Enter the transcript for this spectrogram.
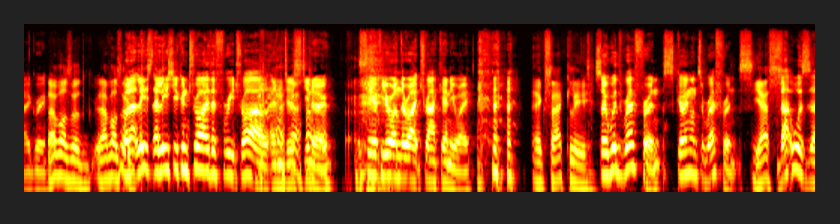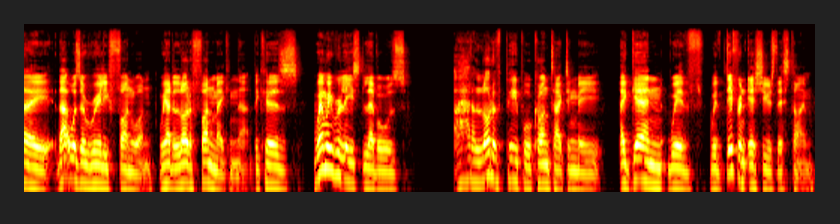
I agree. That was a that was Well, at least at least you can try the free trial and just you know see if you're on the right track anyway. exactly so with reference, going on to reference, Yes. that was a that was a really fun one. We had a lot of fun making that because when we released levels, I had a lot of people contacting me again with with different issues this time.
